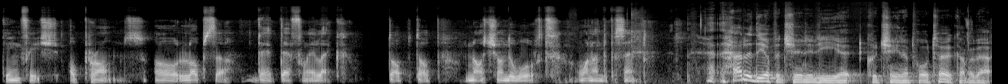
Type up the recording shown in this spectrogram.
kingfish or prawns or lobster, they're definitely like top, top notch on the world, 100%. How did the opportunity at Cucina Porto come about?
